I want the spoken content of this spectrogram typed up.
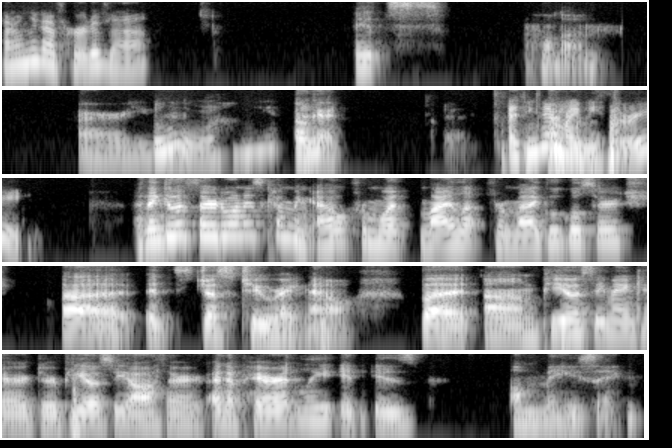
I don't think I've heard of that. It's, hold on. Are you? Ooh. Okay. I think there might be three. I think the third one is coming out from what my from my Google search. Uh, it's just two right now, but um, POC main character, POC author, and apparently it is amazing.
